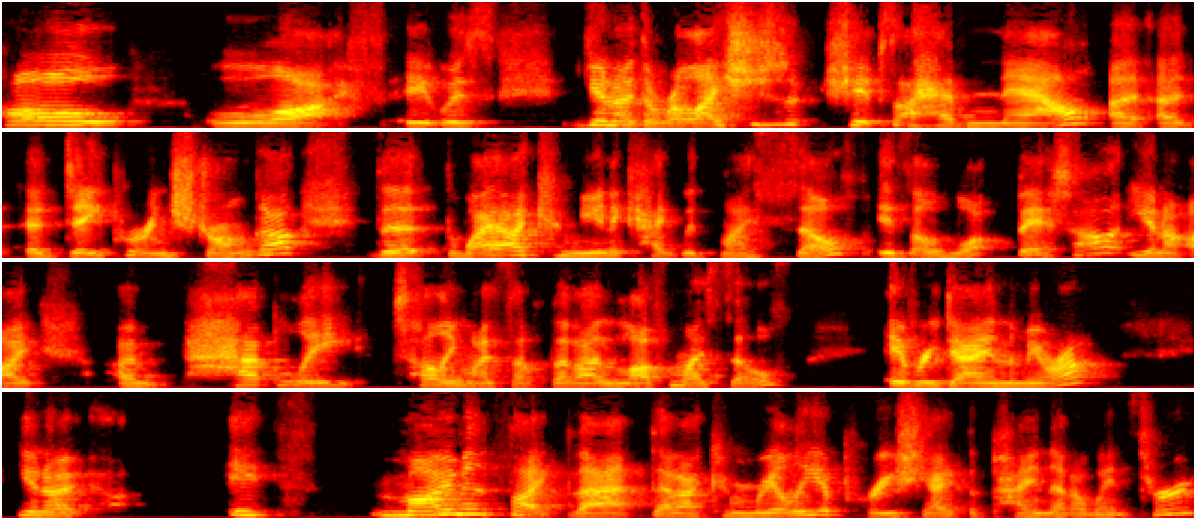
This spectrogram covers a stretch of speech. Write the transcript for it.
whole life. It was, you know, the relationships I have now are, are, are, deeper and stronger. The the way I communicate with myself is a lot better. You know, I I'm happily telling myself that I love myself every day in the mirror. You know, it's moments like that that I can really appreciate the pain that I went through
